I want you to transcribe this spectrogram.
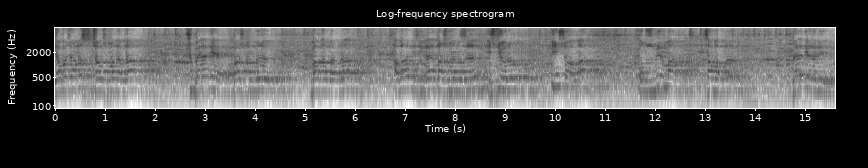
yapacağınız çalışmalarla şu belediye başkanlığı makamlarına Allah'ın izniyle taşımanızı istiyorum. İnşallah 31 Mart sabahı belediyeleri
